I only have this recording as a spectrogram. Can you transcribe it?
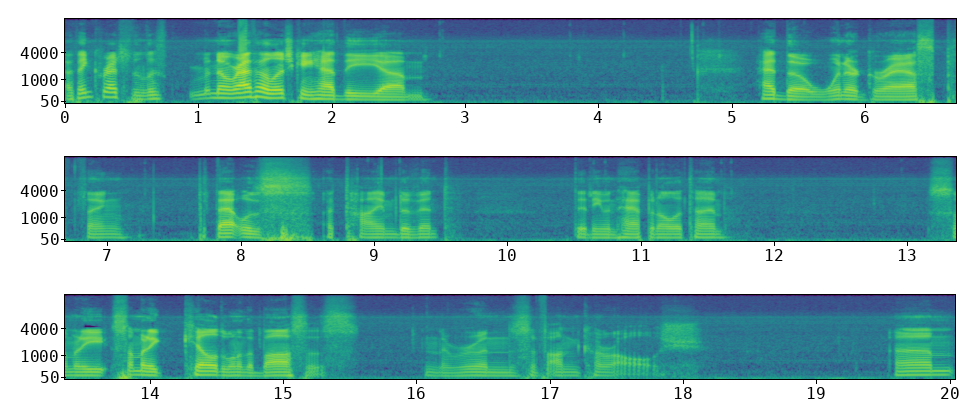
I think Ratchet and Lich, no Wrath of the Lich King had the um, had the Wintergrasp thing, but that was a timed event. Didn't even happen all the time. Somebody somebody killed one of the bosses in the ruins of Ahn'Qiraj. Um,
